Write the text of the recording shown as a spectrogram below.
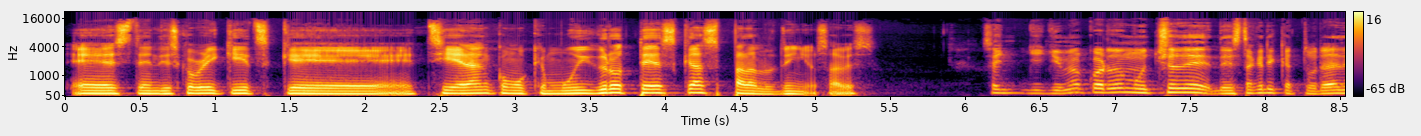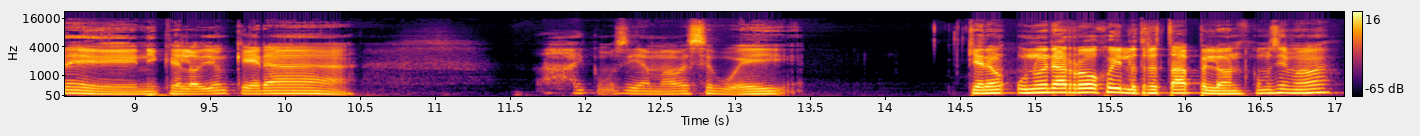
este, en Discovery Kids que sí eran como que muy grotescas para los niños, ¿sabes? O sea, yo, yo me acuerdo mucho de, de esta caricatura de Nickelodeon que era. Ay, ¿cómo se llamaba ese güey? Que era, uno era rojo y el otro estaba pelón. ¿Cómo se llamaba?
